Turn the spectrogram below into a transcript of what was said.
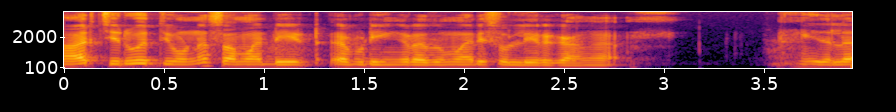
மார்ச் இருபத்தி ஒன்று சம டேட் அப்படிங்கிறது மாதிரி சொல்லியிருக்காங்க. இதில்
